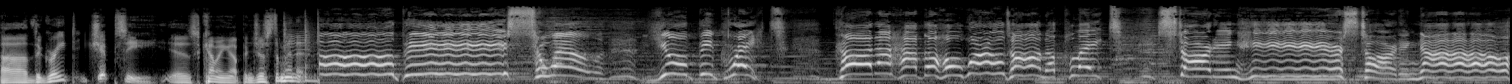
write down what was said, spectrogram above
Uh, the Great Gypsy is coming up in just a minute. You'll be swell. You'll be great. Starting here, starting now.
